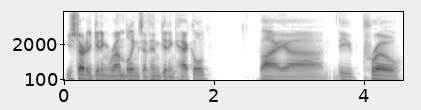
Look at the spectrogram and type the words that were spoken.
you started getting rumblings of him getting heckled by uh, the pro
